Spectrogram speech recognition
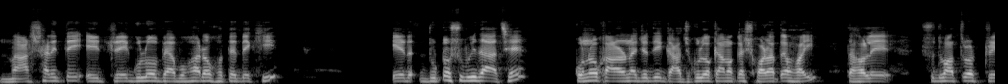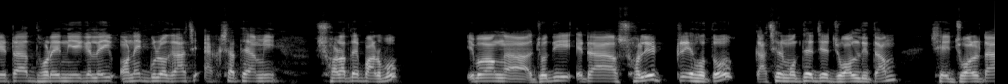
নার্সারিতে এই ট্রেগুলো ব্যবহারও হতে দেখি। এর দুটো সুবিধা আছে। কোনো কারণে যদি গাছগুলোকে আমাকে সরাতে হয়, তাহলে শুধুমাত্র ট্রেটা ধরে নিয়ে গেলেই অনেকগুলো গাছ একসাথে আমি সরাতে পারব। এবং যদি এটা সলিড ট্রে হতো, গাছের মধ্যে যে জল দিতাম, সেই জলটা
